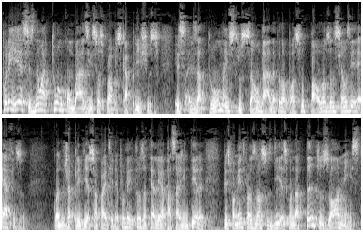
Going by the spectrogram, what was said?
Porém, esses não atuam com base em seus próprios caprichos. Eles, eles atuam na instrução dada pelo apóstolo Paulo aos anciãos de Éfeso, quando já previa sua partida. É proveitoso até ler a passagem inteira, principalmente para os nossos dias, quando há tantos homens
